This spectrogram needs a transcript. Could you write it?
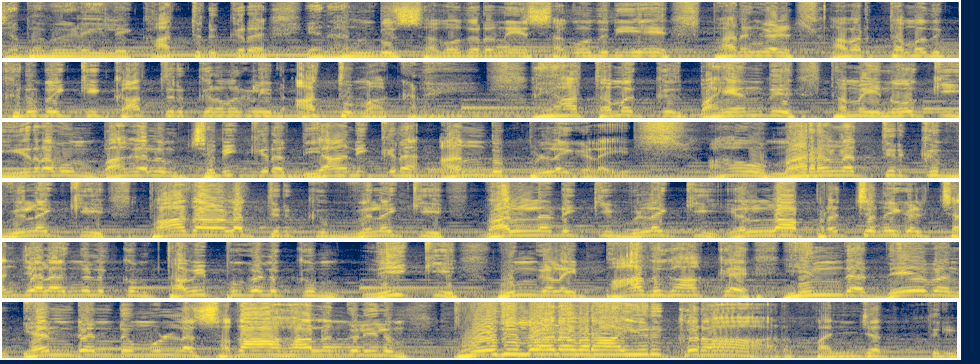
ஜப வேளையிலே காத்திருக்கிற என் அன்பு சகோதரனே சகோதரியே பாருங்கள் அவர் தமது கிருபைக்கு காத்திருக்கிறவர்களின் ஆத்துமாக்களை. ஐயா தமக்கு பயந்து தம்மை நோக்கி இரவும் பகலும் ஜெபிக்கிற தியானிக்கிற அன்பு பிள்ளைகளை ஆ மரணத்திற்கு விலக்கி பாதாளத்திற்கு விலக்கி வல்லடைக்கு விலக்கி எல்லா பிரச்சனைகள் சஞ்சலங்களுக்கும் தவிப்புகளுக்கும் நீக்கி உங்களை பாதுகாக்க இந்த தேவன் என்றென்றும் உள்ள சதாகாலங்களிலும் போதுமானவராயிருக்கிறார். பஞ்சத்தில்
